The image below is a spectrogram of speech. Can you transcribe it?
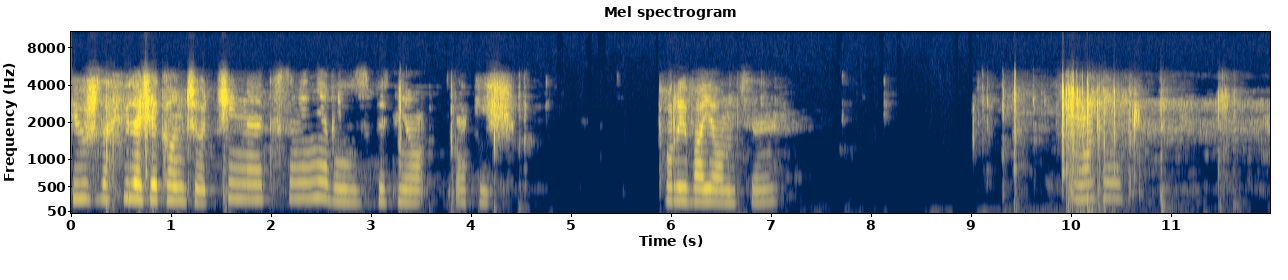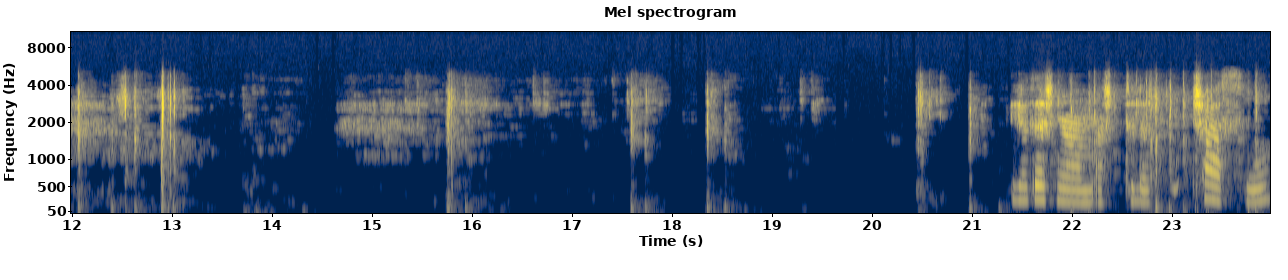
Już za chwilę się kończy odcinek. W sumie nie był zbytnio jakiś porywający. No dobra. Ja też nie mam aż tyle czasu.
